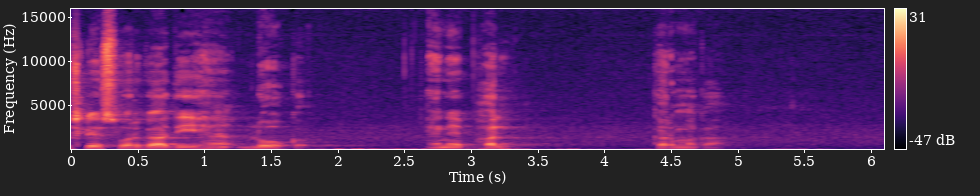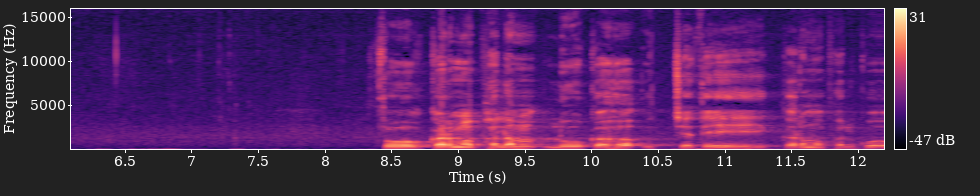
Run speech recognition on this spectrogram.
इसलिए स्वर्ग आदि है लोक, यानी फल, कर्म का। तो कर्म फलम लोक उच्यते। कर्म फल को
